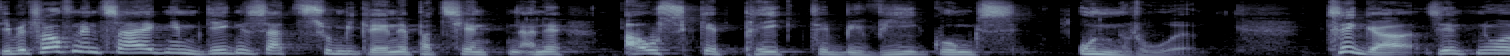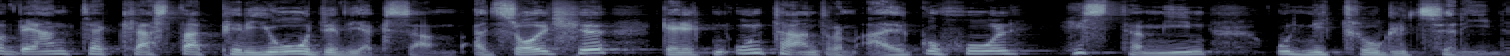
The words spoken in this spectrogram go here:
Die Betroffenen zeigen im Gegensatz zu Migränepatienten eine ausgeprägte Bewegungsunruhe. Trigger sind nur während der Clusterperiode wirksam. Als solche gelten unter anderem Alkohol, Histamin und Nitroglycerin.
